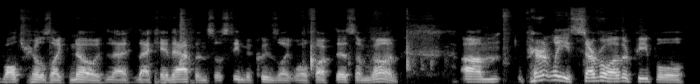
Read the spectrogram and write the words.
Walter Hill's like, no, that that can't happen. So Steve McQueen's like, well, fuck this, I'm gone. Um, apparently, several other people,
